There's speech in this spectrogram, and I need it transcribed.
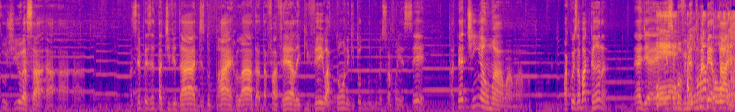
surgiu essa a, a, a, as representatividades do bairro lá, da, da, favela, e que veio à tona e que todo mundo começou a conhecer, até tinha uma, uma, uma, uma coisa bacana, né, de, é, esse movimento libertário.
